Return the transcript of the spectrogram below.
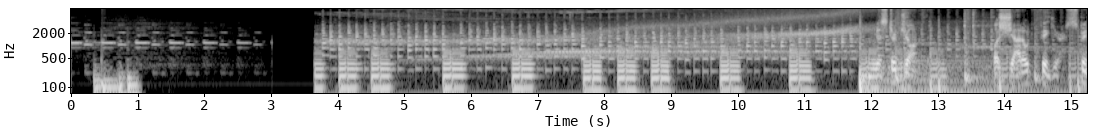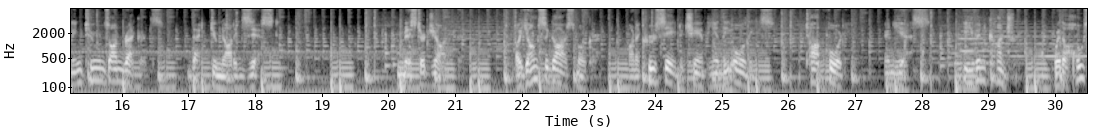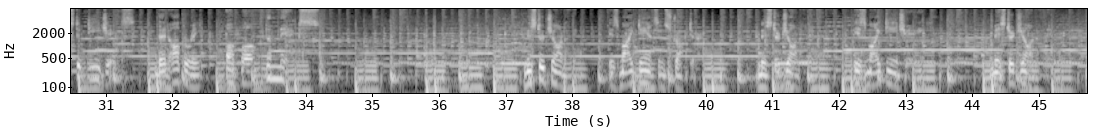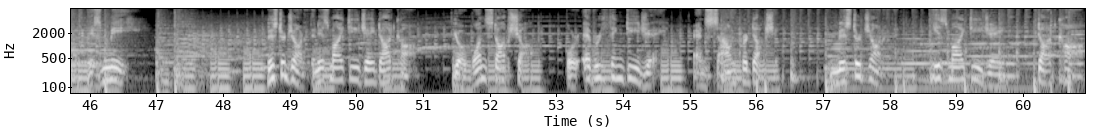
Mr. Jonathan, a shadowed figure spinning tunes on records that do not exist. Mr. Jonathan, a young cigar smoker on a crusade to champion the oldies, top 40, and yes, even country, with a host of DJs that operate above the mix. Mr. Jonathan is my dance instructor. Mr. Jonathan is my DJ. Mr. Jonathan is me. Mr. Jonathan is my DJ.com, your one stop shop for everything DJ and sound production. Mr. Jonathan is my DJ.com.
